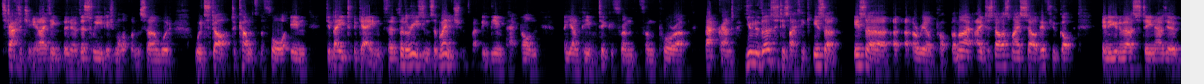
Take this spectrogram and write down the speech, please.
strategy. And I think you know the Swedish model and so on would would start to come to the fore in debate again for, for the reasons that mentioned about the, the impact on young people, particularly from from poorer backgrounds. Universities, I think, is a is a, a, a real problem. I, I, just ask myself if you've got in a university now you know,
